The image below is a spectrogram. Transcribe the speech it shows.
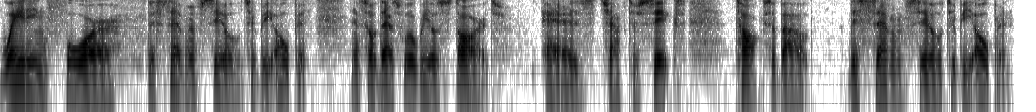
waiting for the seventh seal to be open. And so that's where we'll start as chapter 6 talks about the seventh seal to be open.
